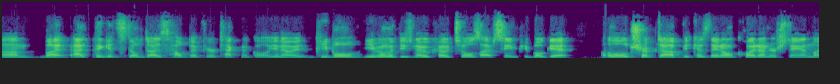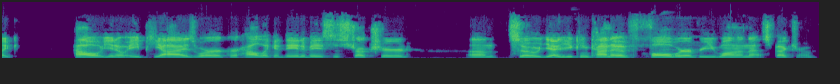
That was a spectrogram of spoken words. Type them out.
Um, but I think it still does help if you're technical. You know, people even with these no code tools, I've seen people get a little tripped up because they don't quite understand like how you know apis work or how like a database is structured um, so yeah you can kind of fall wherever you want on that spectrum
